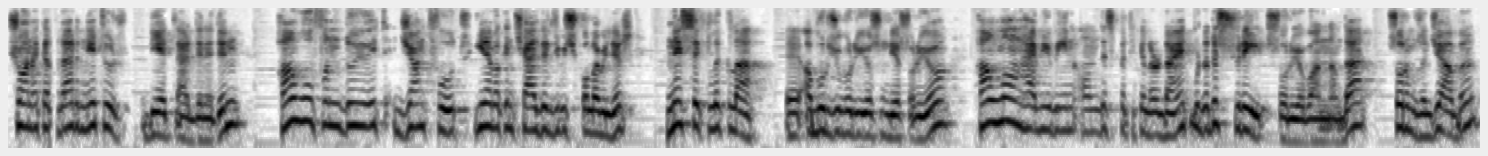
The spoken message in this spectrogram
Şu ana kadar ne tür diyetler denedin? How often do you eat junk food? Yine bakın çeldirici bir şık olabilir. Ne sıklıkla e, abur cubur yiyorsun diye soruyor. How long have you been on this particular diet? Burada da süreyi soruyor bu anlamda. Sorumuzun cevabı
